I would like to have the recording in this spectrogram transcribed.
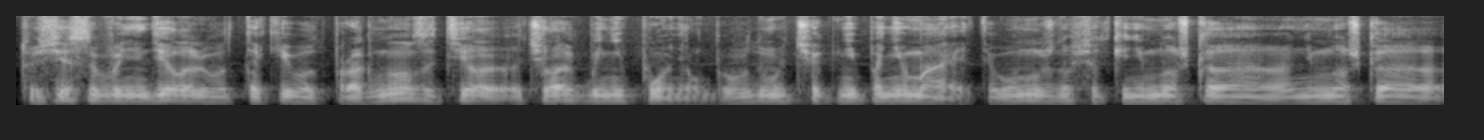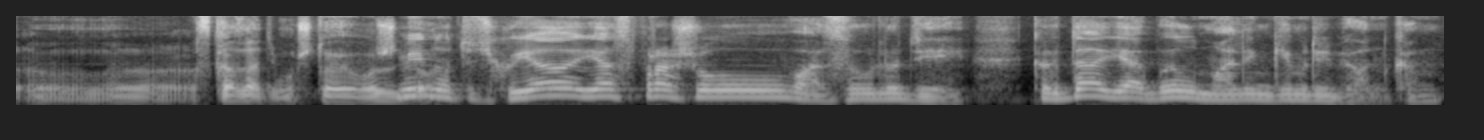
То есть, если бы вы не делали вот такие вот прогнозы, человек бы не понял бы. Вы думаете, человек не понимает. Его нужно все-таки немножко, немножко э, сказать ему, что его ждет. Минуточку. Я, я спрашиваю у вас, у людей. Когда я был маленьким ребенком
